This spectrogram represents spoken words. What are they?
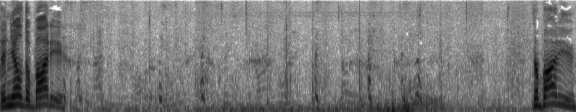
Danielle, the body. The body.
